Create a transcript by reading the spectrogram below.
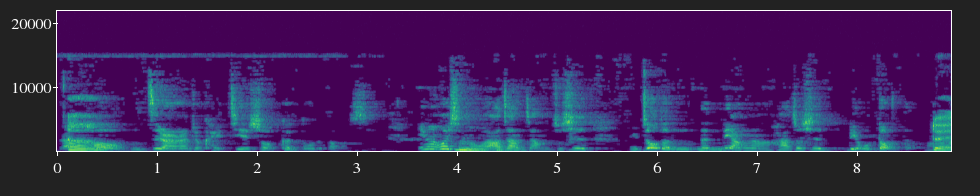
然后你自然而然就可以接受更多的东西。因为为什么我要这样讲？嗯、就是宇宙的能量啊，它就是流动的，对，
